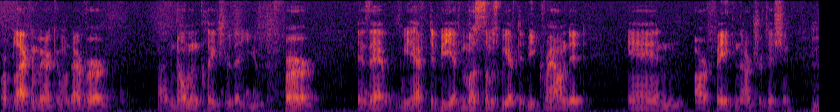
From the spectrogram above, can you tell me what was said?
or Black American, whatever uh, nomenclature that you prefer, is that we have to be as Muslims, we have to be grounded in our faith and our tradition, Mm.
